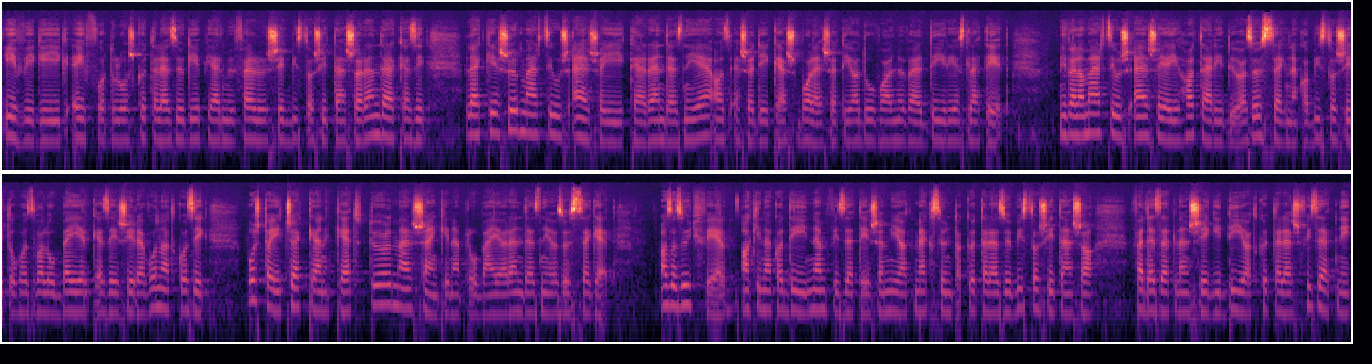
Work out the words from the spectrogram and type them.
évvégéig évfordulós kötelező gépjármű felelősségbiztosítással rendelkezik, legkésőbb március 1 kell rendeznie az esedékes baleseti adóval növelt díjrészletét. Mivel a március 1 határidő az összegnek a biztosítóhoz való beérkezésére vonatkozik, postai csekken kettől már senki ne próbálja rendezni az összeget. Az az ügyfél, akinek a díj nem fizetése miatt megszűnt a kötelező biztosítása, fedezetlenségi díjat köteles fizetni,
